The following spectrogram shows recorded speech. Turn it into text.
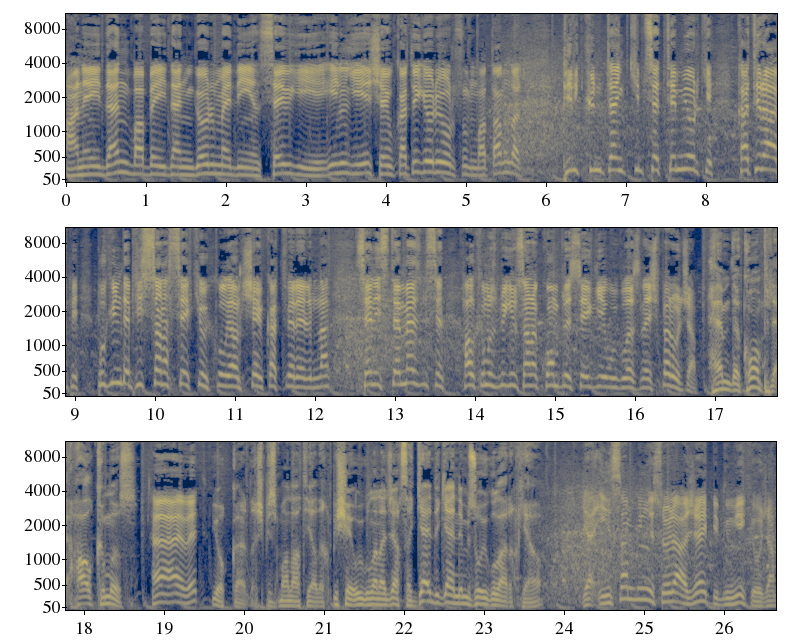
aneyden babeyden görmediğin sevgiyi, ilgiyi, şefkati görüyorsun vatandaş. Bir künten kimse demiyor ki Kadir abi bugün de biz sana sevgi uygulayalım şefkat verelim lan. Sen istemez misin halkımız bir gün sana komple sevgiyi uygulasın Eşber hocam? Hem de komple halkımız. Ha evet. Yok kardeş biz Malatyalık bir şey uygulanacaksa kendi kendimize uygularık ya. Ya insan bünyesi öyle acayip bir bünye ki hocam.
